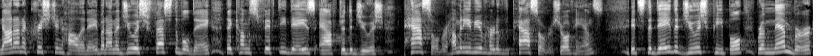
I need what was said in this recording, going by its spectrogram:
not on a Christian holiday, but on a Jewish festival day that comes 50 days after the Jewish Passover. How many of you have heard of the Passover? Show of hands. It's the day that Jewish people remember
